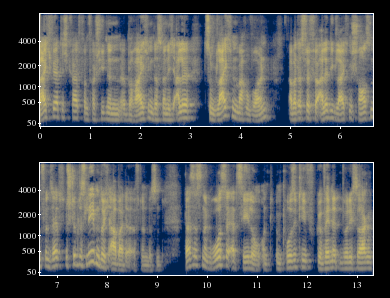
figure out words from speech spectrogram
Gleichwertigkeit von verschiedenen äh, Bereichen, dass wir nicht alle zum Gleichen machen wollen, aber dass wir für alle die gleichen Chancen für ein selbstbestimmtes Leben durch Arbeit eröffnen müssen. Das ist eine große Erzählung und im positiv gewendeten würde ich sagen,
